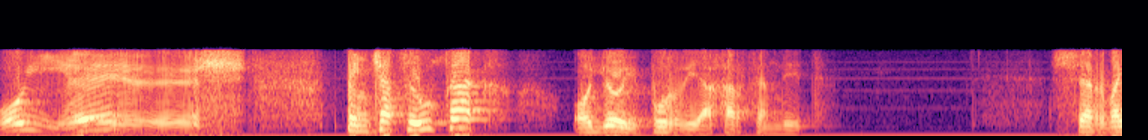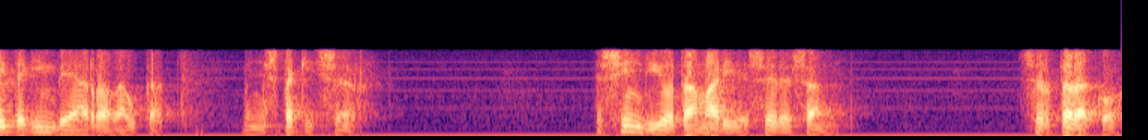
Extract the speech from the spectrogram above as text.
Oies, pentsatze utzak, oioi purdia jartzen dit. Zerbait egin beharra daukat, baina ez dakit zer. Ezin diot amari ezer esan. Zertarako,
